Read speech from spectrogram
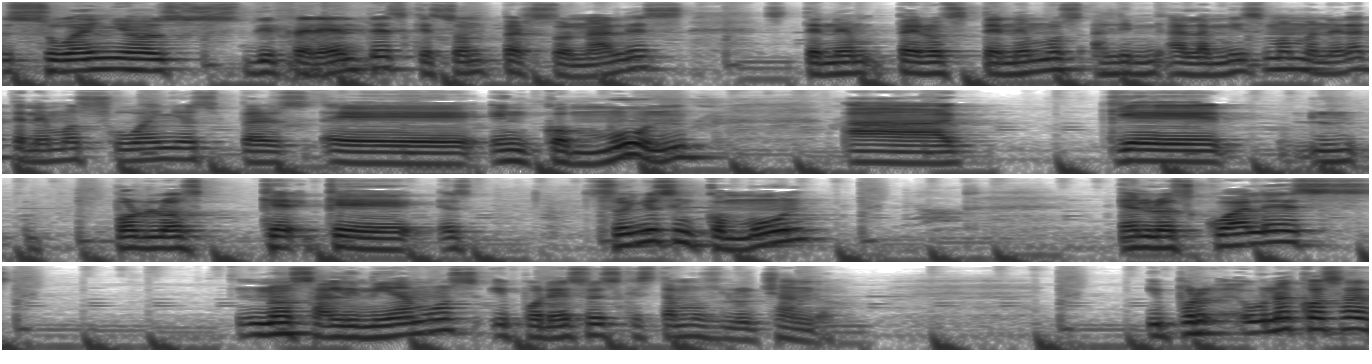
sueños diferentes que son personales, pero tenemos a la misma manera, tenemos sueños eh, en común uh, que por los que, sueños en común en los cuales nos alineamos y por eso es que estamos luchando. Y por una cosa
